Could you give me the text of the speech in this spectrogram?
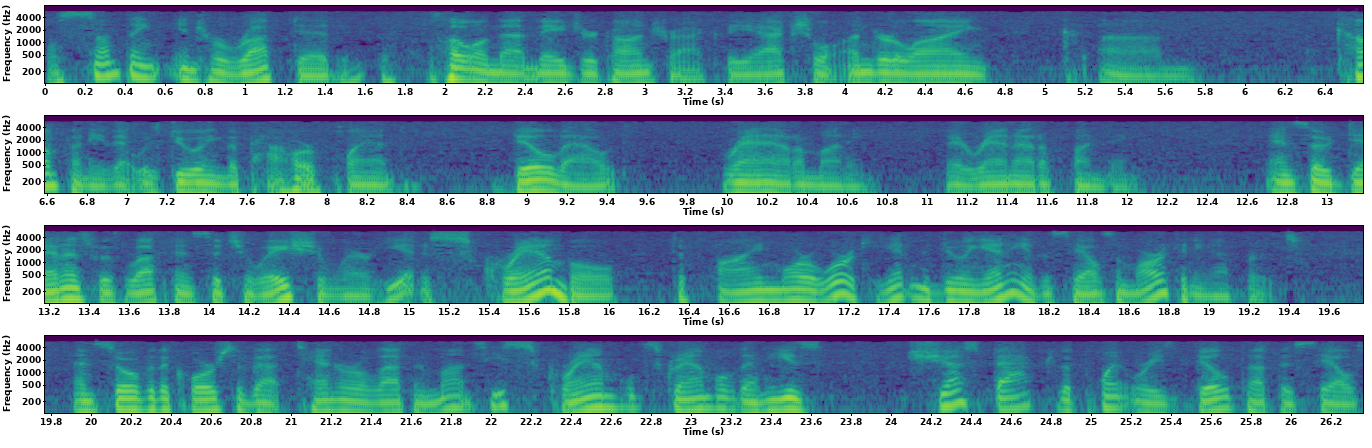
Well, something interrupted the flow on that major contract. The actual underlying um, company that was doing the power plant build out ran out of money. They ran out of funding. And so Dennis was left in a situation where he had to scramble to find more work. He hadn't been doing any of the sales and marketing efforts. And so over the course of about 10 or 11 months, he scrambled, scrambled, and he's just back to the point where he's built up his sales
